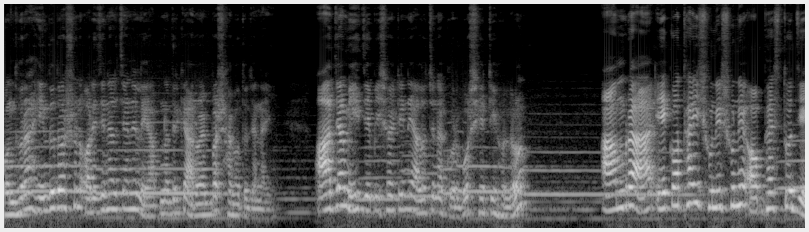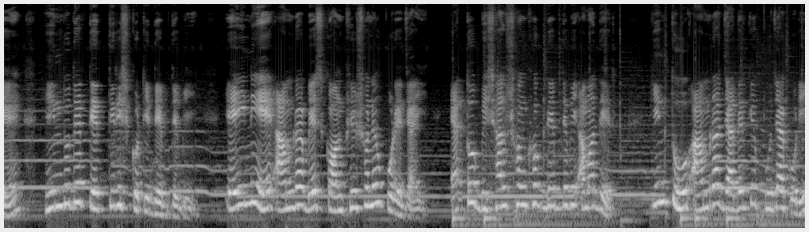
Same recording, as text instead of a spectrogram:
বন্ধুরা, হিন্দু দর্শন অরিজিনাল চ্যানেলে আপনাদেরকে আরও একবার স্বাগত জানাই। আজ আমি যে বিষয়টি নিয়ে আলোচনা করব সেটি হলো, আমরা এ কথাই শুনে শুনে অভ্যস্ত যে হিন্দুদের তেত্রিশ কোটি দেবদেবী, এই নিয়ে আমরা বেশ কনফিউশনেও পড়ে যাই। এত বিশাল সংখ্যক দেবদেবী আমাদের। কিন্তু আমরা যাদেরকে পূজা করি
